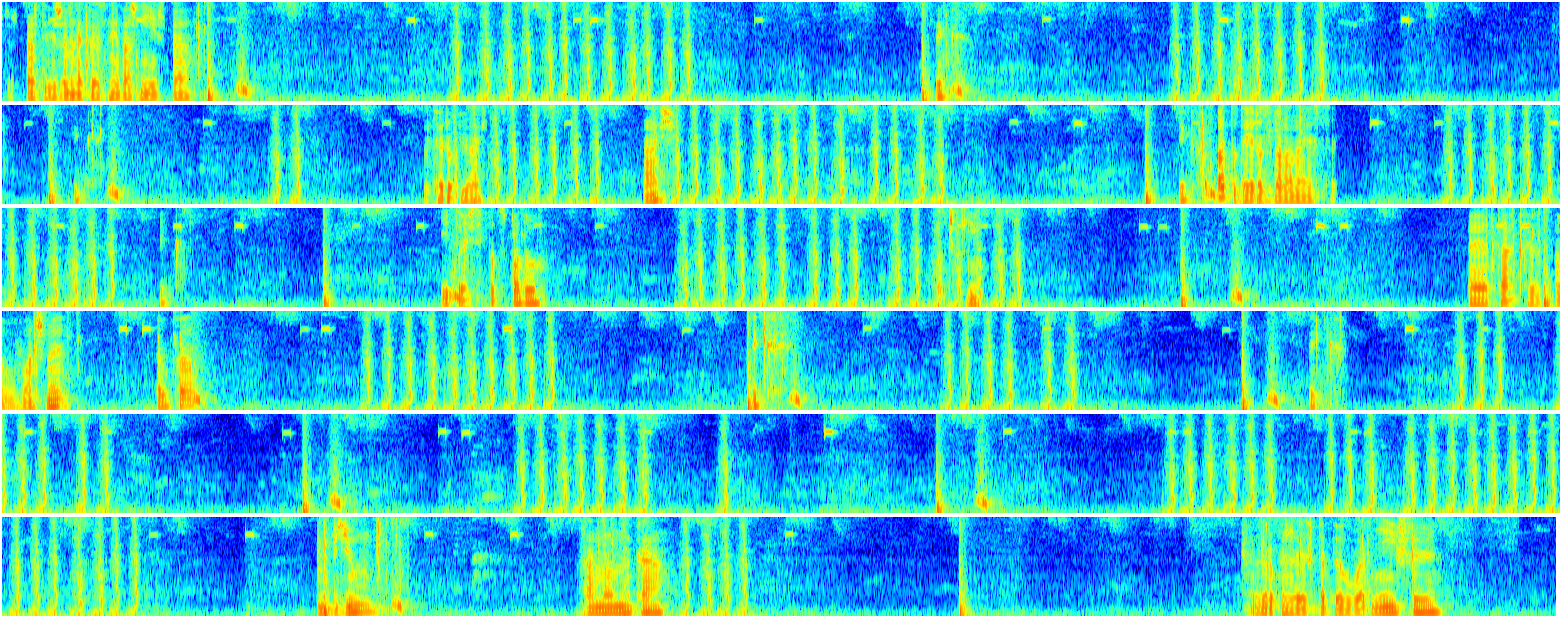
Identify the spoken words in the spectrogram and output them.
Przecież każdy wie, że mleko jest najważniejsze. Tyk. Tyk. Co ty robiłaś? Naś? O, tutaj rozwalone jest coś. I coś spod spodu. Oczki. E, tak, znowu włączmy. Pełko. Tyk. Bzium. Amonka. Zróbmy, żeby sklep był ładniejszy.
